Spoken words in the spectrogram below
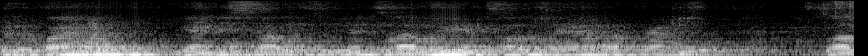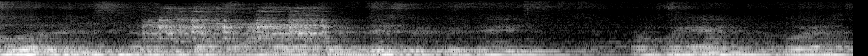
Ke depan yang selalu yang selalu yang selalu saya harapkan selalu adanya sinergitas antara PMDes, BPD, LPM, Ketua RT,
